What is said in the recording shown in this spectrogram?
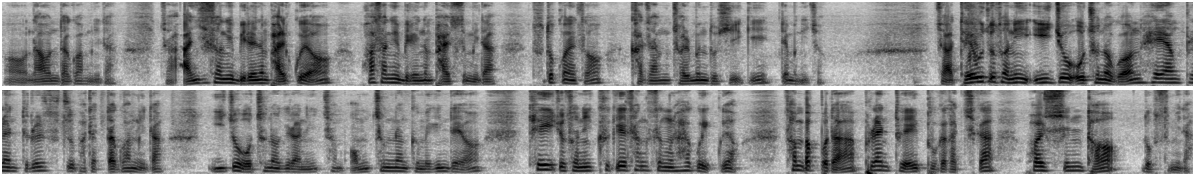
어, 나온다고 합니다. 자, 안시성의 미래는 밝고요. 화성의 미래는 밝습니다. 수도권에서 가장 젊은 도시이기 때문이죠. 자, 대우조선이 2조 5천억 원 해양 플랜트를 수주받았다고 합니다. 2조 5천억이라니 참 엄청난 금액인데요. K조선이 크게 상승을 하고 있고요. 선박보다 플랜트의 부가가치가 훨씬 더 높습니다.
